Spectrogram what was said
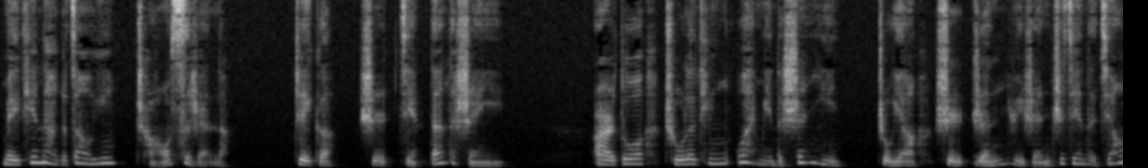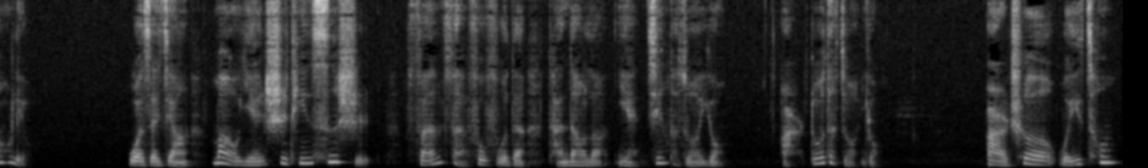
每天那个噪音吵死人了。这个是简单的声音。耳朵除了听外面的声音，主要是人与人之间的交流。我在讲冒言视听思时，反反复复的谈到了眼睛的作用，耳朵的作用。耳彻为聪，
